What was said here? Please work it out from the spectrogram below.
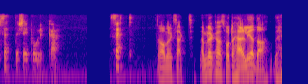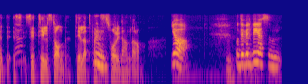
sätter sig på olika sätt. Ja men exakt. Nej, men det kan vara svårt att härleda Ja. sitt tillstånd till att faktiskt Mm. sorg det handlar om. Ja, Mm. och det är väl det som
